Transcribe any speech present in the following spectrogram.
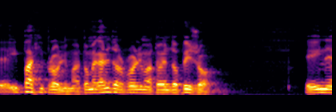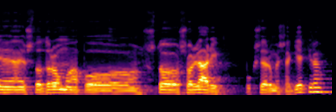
Ε, υπάρχει πρόβλημα. Το μεγαλύτερο πρόβλημα το εντοπίζω ε, είναι στο δρόμο από στο Σολάρι που ξέρουμε σαν Κέρκυρα.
